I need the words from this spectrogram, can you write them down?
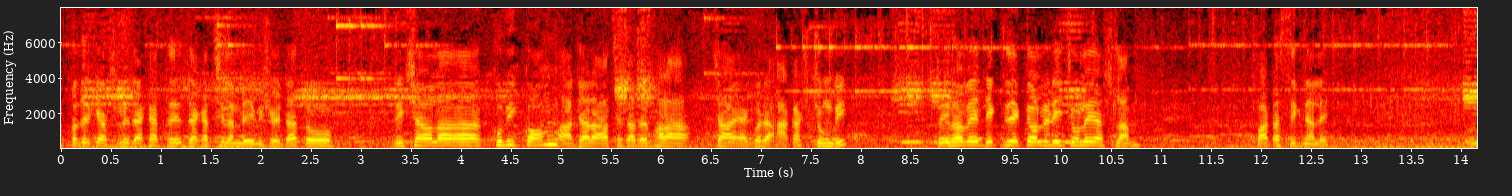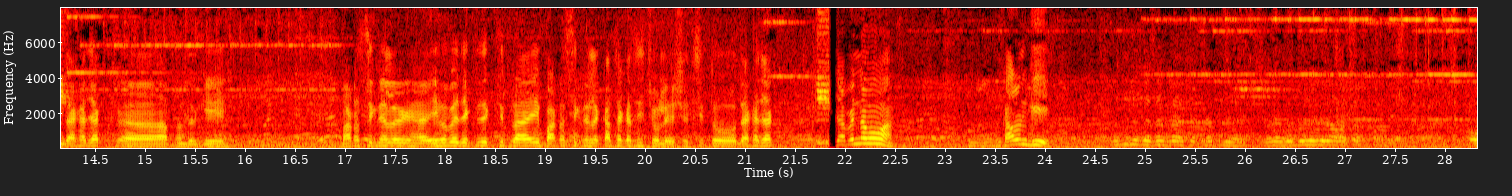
আপনাদেরকে আসলে দেখাতে, দেখাচ্ছিলাম এই বিষয়টা। তো রিক্সাওয়ালা খুবই কম, আর যারা আছে তাদের ভাড়া চায় একবারে আকাশচুম্বী। তো এইভাবে দেখতে দেখতে অলরেডি চলে আসলাম বাটা সিগনালে। এবং দেখা যাক আপনাদেরকে বাটা সিগন্যালের এইভাবে দেখতে দেখতে প্রায় বাটা সিগন্যালের কাছাকাছি চলে এসেছি। তো দেখা যাক, যাবেন না মামা? কারণ কি? ও,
